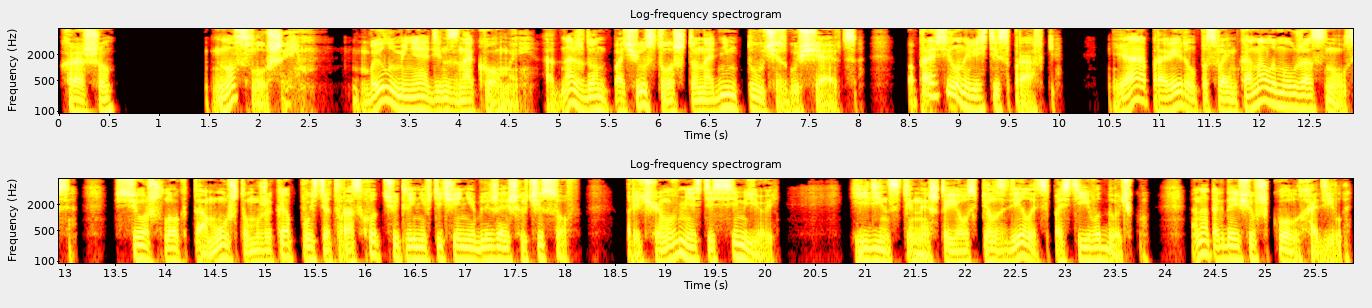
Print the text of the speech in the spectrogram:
Хорошо. Ну, слушай. Был у меня один знакомый. Однажды он почувствовал, что над ним тучи сгущаются. Попросил навести справки. Я проверил по своим каналам и ужаснулся. Все шло к тому, что мужика пустят в расход чуть ли не в течение ближайших часов. Причем вместе с семьей. Единственное, что я успел сделать, спасти его дочку. Она тогда еще в школу ходила.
